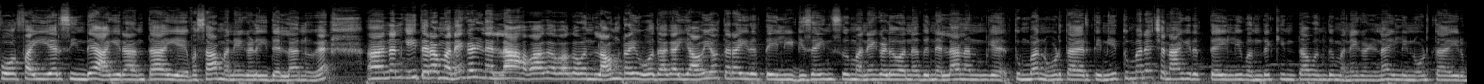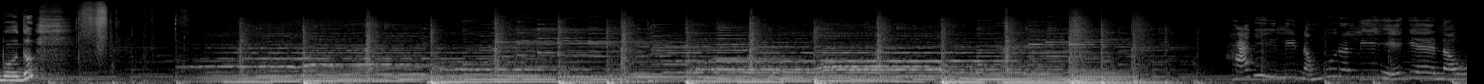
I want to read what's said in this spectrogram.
ಫೋರ್ ಫೈವ್ ಇಯರ್ಸ್ ಹಿಂದೆ ಆಗಿರೋ ಅಂಥ ಹೊಸ ಮನೆಗಳು ಇದೆಲ್ಲನೂ ನನಗೆ ಈ ಥರ ಮನೆಗಳನ್ನೆಲ್ಲ ಅವಾಗ ಅವಾಗ ಒಂದು ಲಾಂಗ್ ಡ್ರೈವ್ ಹೋದಾಗ ಯಾವ್ಯಾವ ಥರ ಇರುತ್ತೆ ಇಲ್ಲಿ ಡಿಸೈನ್ಸ್ ಮನೆಗಳು ಅನ್ನೋದನ್ನೆಲ್ಲ ನನಗೆ ತುಂಬ ನೋಡ್ತಾ ಇರ್ತೀನಿ. ತುಂಬಾ ಚೆನ್ನಾಗಿರುತ್ತೆ ಇಲ್ಲಿ ಒಂದಕ್ಕಿಂತ ಒಂದು ಮನೆಗಳನ್ನ ಇಲ್ಲಿ ನೋಡ್ತಾ ಇರ್ಬೋದು. ನಾವು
